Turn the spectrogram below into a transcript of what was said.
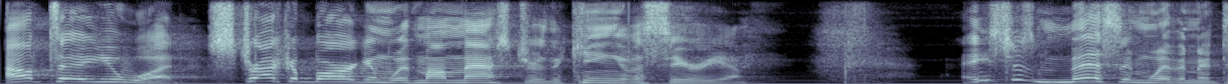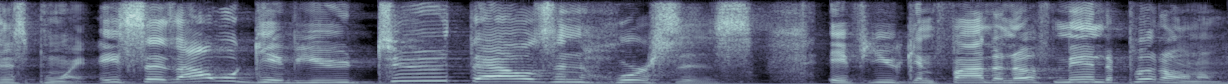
I'll tell you what, strike a bargain with my master, the king of Assyria. He's just messing with him at this point. He says, I will give you 2,000 horses if you can find enough men to put on them.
